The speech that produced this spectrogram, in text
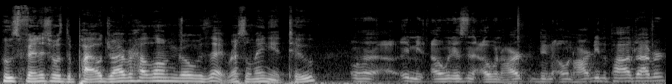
whose finish was the pile driver. How long ago was that? WrestleMania two. Or, uh, I mean, Owen isn't Owen Hart? Didn't Owen Hart do the pile driver?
